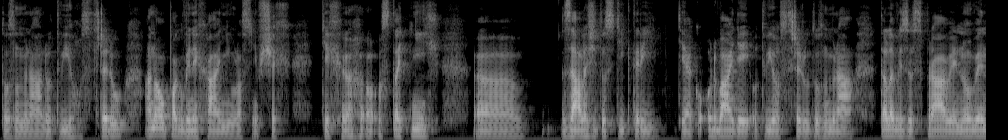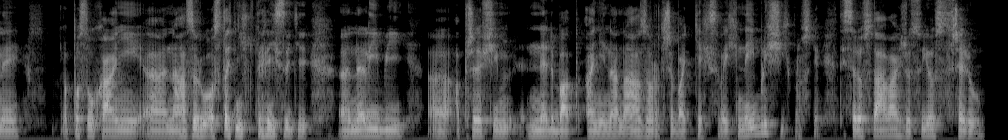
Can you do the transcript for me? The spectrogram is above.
to znamená do tvýho středu a naopak vynechání vlastně všech těch ostatních Eh, záležitostí, které tě jako odvádějí od tvýho středu, to znamená televize, zprávy, noviny, poslouchání eh, názorů ostatních, který se ti eh, nelíbí a především nedbat ani na názor třeba těch svých nejbližších prostě. Ty se dostáváš do svého středu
